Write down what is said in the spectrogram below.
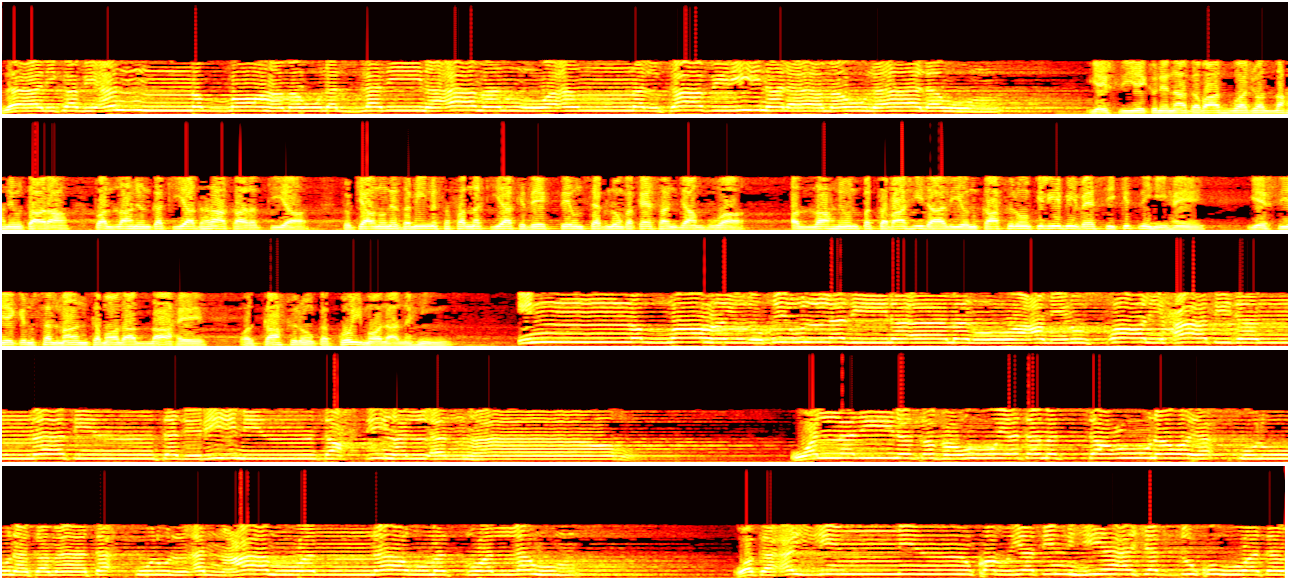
ذلك بأن الله مولى الذين آمنوا وأن الكافرين لا مولى لهم. یہ اس لیے کہ انہیں ناگوار ہوا جو اللہ نے اتارا، تو اللہ نے ان کا کیا دھرا کارت کیا۔ تو کیا انہوں نے زمین میں سفر نہ کیا کہ دیکھتے ان سے اگلوں کا کیسا انجام ہوا؟ اللہ نے ان پر تباہی ڈالی، ان کافروں کے لیے بھی ویسی کتنی ہی ہیں۔ یہ اس لیے کہ مسلمان کا مولا اللہ ہے۔ اور کافروں کا کوئی مولا نہیں۔ ان اللہ يدخل الذين آمنوا وعملوا الصالحات جنات تجري من تحتها الأنهار والذين كفروا يتمتعون ويأكلون كما تأكل الأنعام والنار مسوى لهم وكأي من قرية هي أشد قوة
